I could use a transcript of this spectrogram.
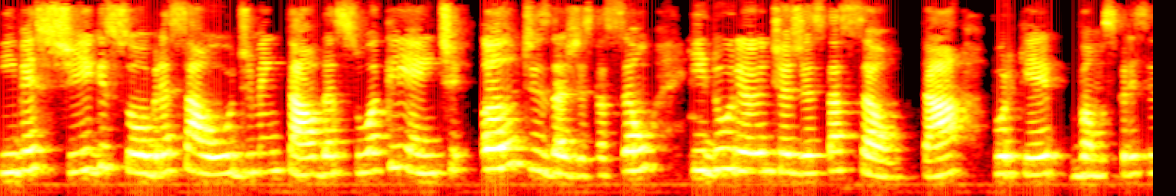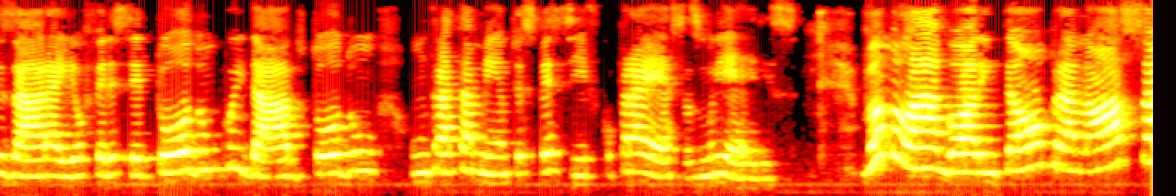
investigue sobre a saúde mental da sua cliente antes da gestação e durante a gestação, tá? Porque vamos precisar aí oferecer todo um cuidado, todo um, um tratamento específico para essas mulheres. Vamos lá agora, então, para nossa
